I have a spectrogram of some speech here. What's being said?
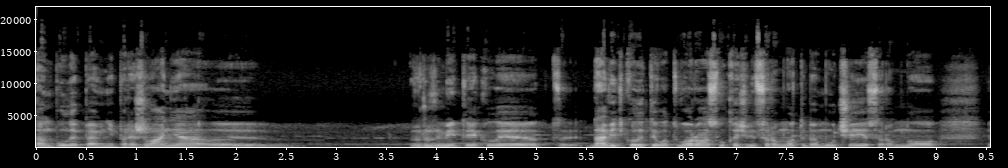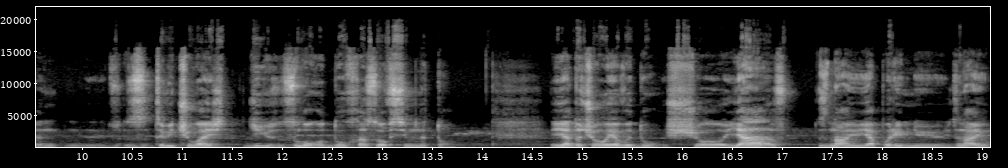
Там були певні переживання. Е, розумієте, коли от, навіть коли ти от ворога слухаєш, він все одно тебе мучає, все одно е, ти відчуваєш дію Злого Духа зовсім не то. Я до чого я веду? Що я знаю, я порівнюю, знаю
